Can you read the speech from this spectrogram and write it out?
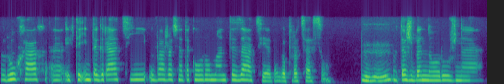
ruchach i w tej integracji uważać na taką romantyzację tego procesu. Mhm. Bo też będą różne E,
